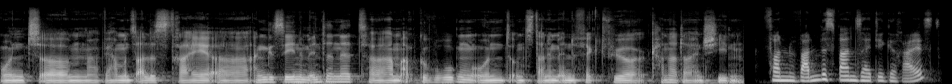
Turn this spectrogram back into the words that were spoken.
und ähm, wir haben uns alles drei äh, angesehen im Internet, äh, haben abgewogen und uns dann im Endeffekt für Kanada entschieden. Von wann bis wann seid ihr gereist?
